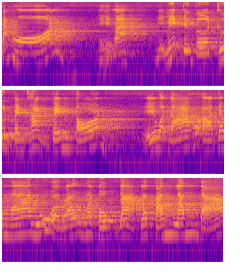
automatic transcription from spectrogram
สังหรณ์เห็นไหมนิมิตจึงเกิดขึ้นเป็นขั้นเป็นตอนเทวดาเขาอาจจะมารู้ว่าเรามาตกยากละกรรมลำบาก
